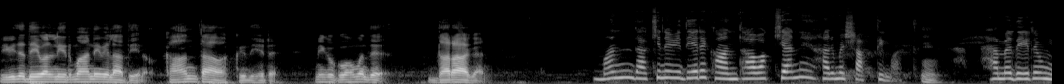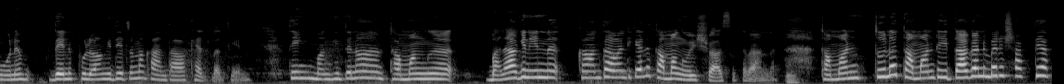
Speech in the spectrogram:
විවිධ දේවල් නිර්මාණය වෙලා තියෙනවා. කාන්තාවක් විදිහට. මේක කොහොමද දරාගන්න? මන් දකින විදියට කාන්තාවක් කියන්නේ හරිම ශක්තිමත්. හැම. දේට මුණ දෙන්න පුළුවන් විදිටම කාන්තාවක් හැත්ලා තියෙන තින් මංහිතනා තමන් බලාගෙන ඉන්න කාන්තාවන්ට ගැන තමන් විශ්වාස කරන්න. තමන් තුළ තමන්ට හිතාගන්න බැරි ශක්තියක්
